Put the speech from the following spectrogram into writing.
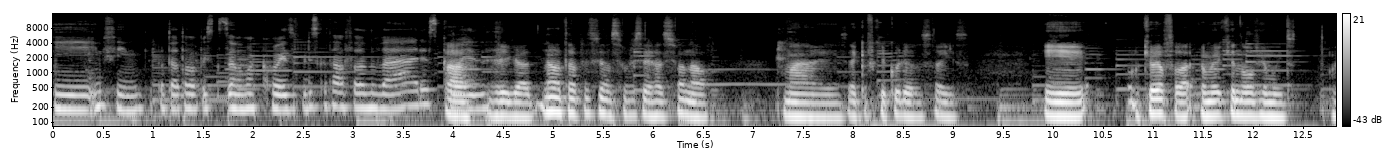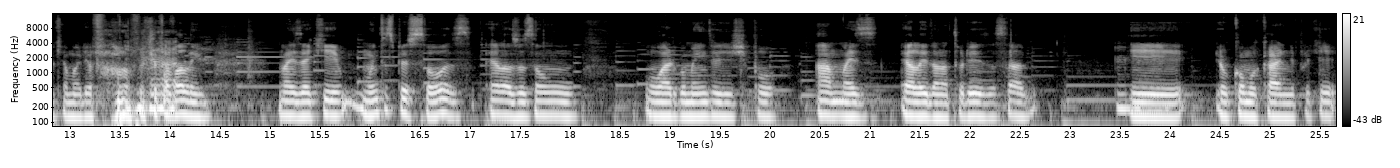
E, enfim, eu tava pesquisando uma coisa, por isso que eu tava falando várias Ah, coisas. obrigado. Não, eu tava pensando sobre ser racional. Mas é que eu fiquei curioso, só isso. E o que eu ia falar, eu meio que não ouvi muito o que a Maria falou, porque eu tava lendo. Mas é que muitas pessoas, elas usam o argumento de tipo, ah, mas é a lei da natureza, sabe? Uhum. E eu como carne porque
